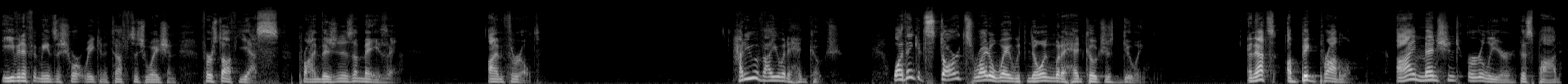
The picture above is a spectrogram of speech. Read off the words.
even if it means a short week in a tough situation. First off, yes, Prime Vision is amazing. I'm thrilled. How do you evaluate a head coach? Well, I think it starts right away with knowing what a head coach is doing. And that's a big problem. I mentioned earlier this pod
